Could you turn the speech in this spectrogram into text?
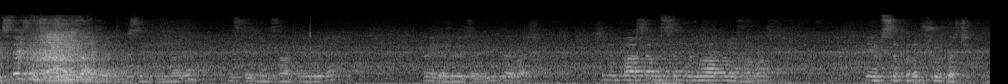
İsterseniz kendiniz de atabilirsiniz bunları. İstediğiniz harfe göre. Böyle bir özelliği de var. Şimdi parçamın sıfırını aldığım zaman benim sıfırım şurada çıktı.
